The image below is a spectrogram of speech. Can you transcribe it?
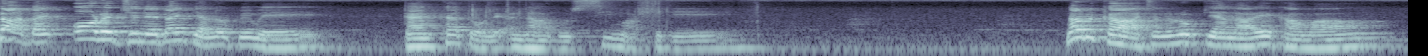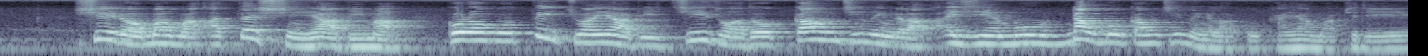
လအတိုင်း original အတိုင်းပြန်လုပ်ပေးမယ် ဒဏ်ခတ်တော်လဲအနာကိုစီးမှာဖြစ်တယ်နောက်တစ်ခါကျွန်တော်တို့ပြန်လာတဲ့အခါမှာရှေ့တော်မောက်မှာအသက်ရှင်ရပြီးမှကိုရောကိုသိကျွမ်းရပြီးကြီးစွာသော ကောင်းကြီးမင်္ဂလာအရင်မိုးနောက်မိုးကောင်းကြီးမင်္ဂလာကိုခံရမှာဖြစ်တယ်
